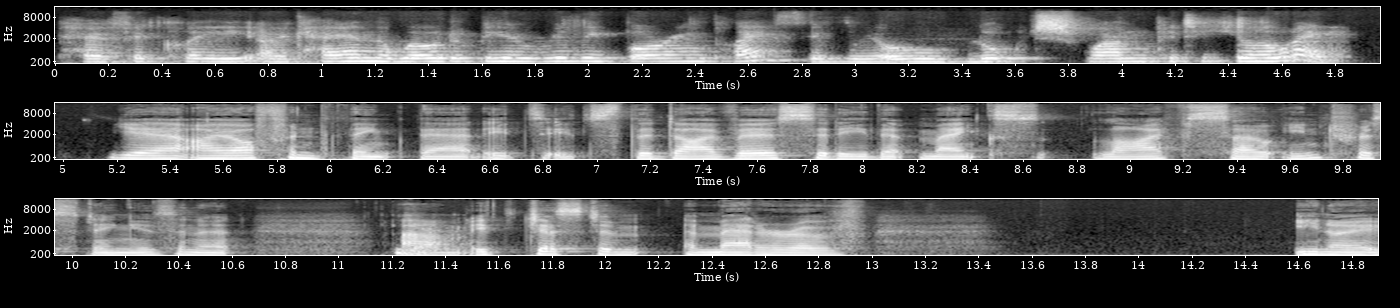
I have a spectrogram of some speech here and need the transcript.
perfectly okay and the world would be a really boring place if we all looked one particular way. Yeah i often think that. It's it's the diversity that makes life so interesting isn't it? Yeah. um, it's just a, a matter of you know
